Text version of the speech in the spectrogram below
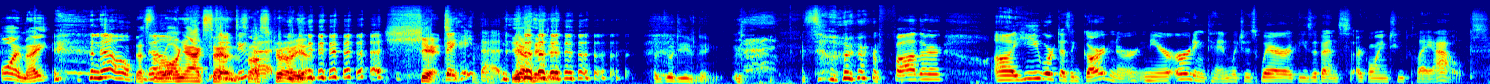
Oi, mate. no, That's no, the wrong accent. Don't do it's that. Australia. Shit. They hate that. yeah, they do. A good evening. So her father, uh, he worked as a gardener near Erdington, which is where these events are going to play out.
